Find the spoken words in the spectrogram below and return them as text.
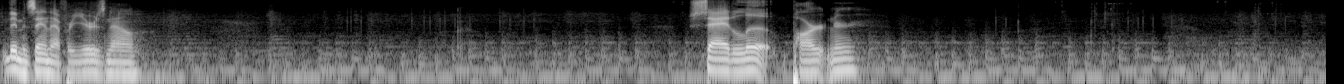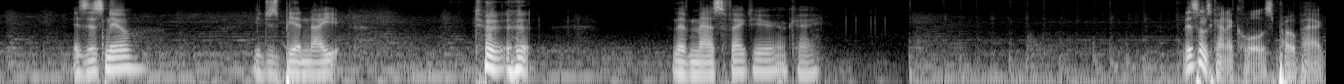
they've been saying that for years now. Saddle up, partner. Is this new? You just be a knight. they have Mass Effect here. Okay. This one's kind of cool. This Pro Pack.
